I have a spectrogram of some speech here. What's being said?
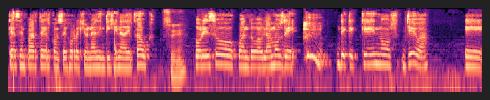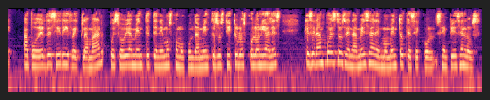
que hacen parte del Consejo Regional Indígena del Cauca. Sí. Por eso cuando hablamos de, de que qué nos lleva eh, a poder decir y reclamar, pues obviamente tenemos como fundamento esos títulos coloniales que serán puestos en la mesa en el momento que se, se empiecen los,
